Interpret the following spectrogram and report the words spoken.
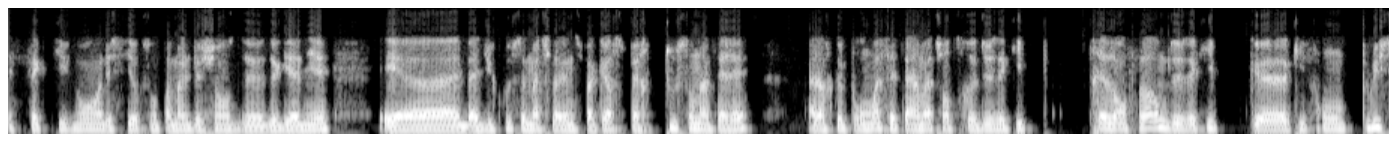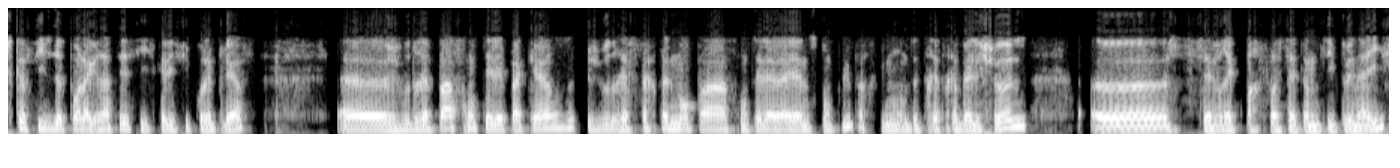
Effectivement, les Seahawks ont pas mal de chances de, de gagner. Et euh, bah, du coup, ce match Lions Packers perd tout son intérêt. Alors que pour moi, c'était un match entre deux équipes très en forme, deux équipes qui feront plus qu'office de pour la gratter s'ils se qualifient pour les playoffs. Euh, je voudrais pas affronter les Packers. Je voudrais certainement pas affronter les Lions non plus parce qu'ils montrent de très très belles choses. Euh, c'est vrai que parfois c'est un petit peu naïf,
